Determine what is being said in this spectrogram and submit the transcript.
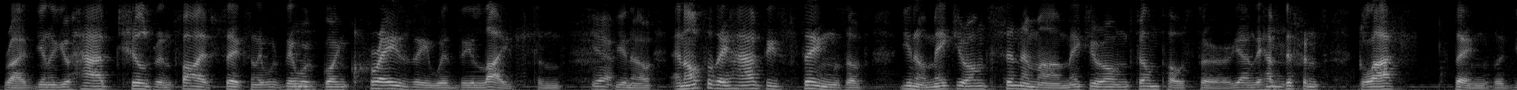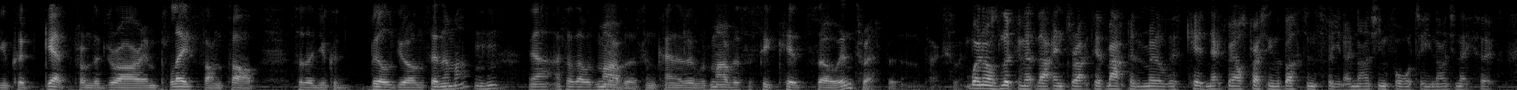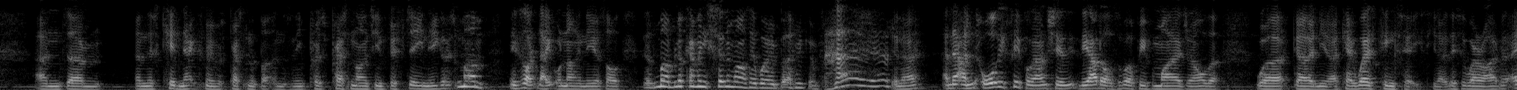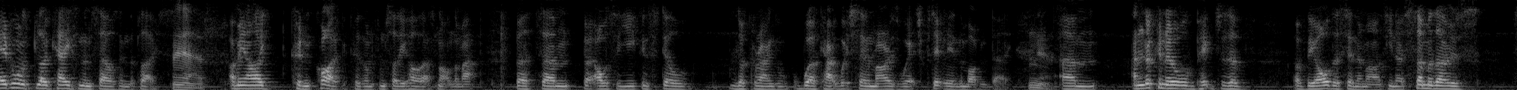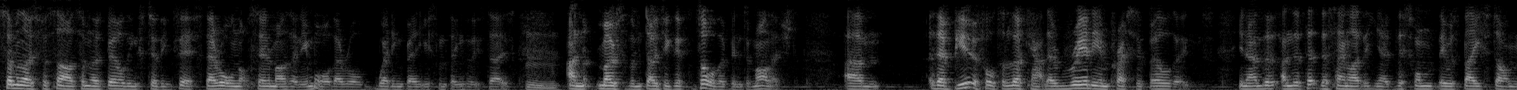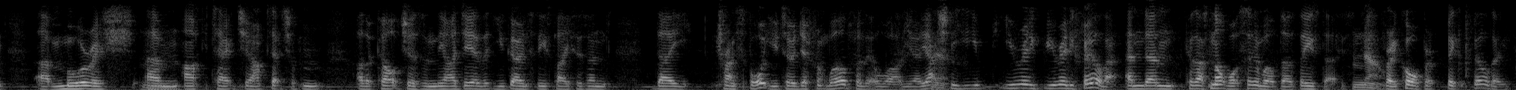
Right, you know, you had children five, six, and they were they were going crazy with the lights and Yeah. you know, and also they have these things of you know, make your own cinema, make your own film poster, yeah, and they have different glass things that you could get from the drawer and place on top so that you could build your own cinema. Mm-hmm. Yeah, I thought that was marvelous, and kind of it was marvelous to see kids so interested in it. Actually, When I was looking at that interactive map in the middle, this kid next to me, I was pressing the buttons for you know 1940, 1986, and um, and this kid next to me was pressing the buttons, and he pressed, pressed 1915, and he goes, "Mum," he's like eight or nine years old. He goes, "Mum, look how many cinemas there were in Birmingham." ah, yes, you know, and and all these people actually the adults as well, people my age and older, were going, you know, okay, where's King's Heath? You know, this is where I. Everyone's locating themselves in the place. yes, I mean, I couldn't quite because I'm from Solihull. That's not on the map, but um, but obviously you can still look around and work out which cinema is which, particularly in the modern day. yes, Um, and looking at all the pictures of of the older cinemas, you know, some of those some of those facades, some of those buildings still exist. They're all not cinemas anymore. They're all wedding venues and things these days, and most of them don't exist at all. They've been demolished. Um, they're beautiful to look at. They're really impressive buildings. You know, and, the, and the, they're saying like. You know, this one it was based on uh, Moorish um, architecture, architecture from other cultures, and the idea that you go into these places and they transport you to a different world for a little while. You know, you actually Yes. you, you really you really feel that, and because that's not what Cineworld does these days. No. very corporate big building.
